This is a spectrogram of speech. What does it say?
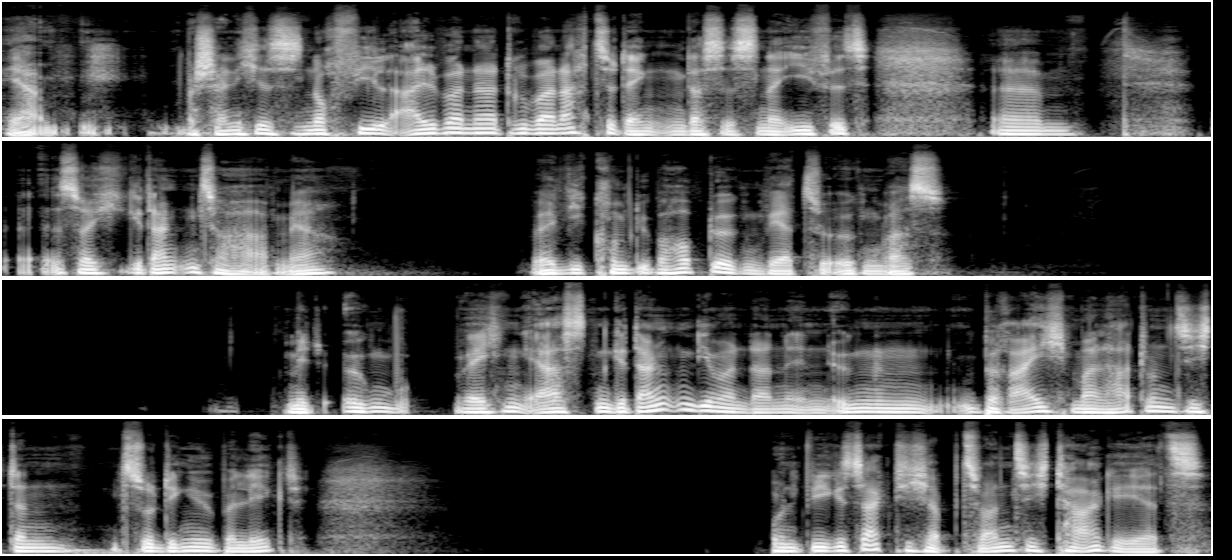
ja, wahrscheinlich ist es noch viel alberner, drüber nachzudenken, dass es naiv ist, ähm, äh, solche Gedanken zu haben, ja. Weil wie kommt überhaupt irgendwer zu irgendwas? Mit irgendwelchen ersten Gedanken, die man dann in irgendeinem Bereich mal hat und sich dann so Dinge überlegt. Und wie gesagt, ich habe 20 Tage jetzt.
